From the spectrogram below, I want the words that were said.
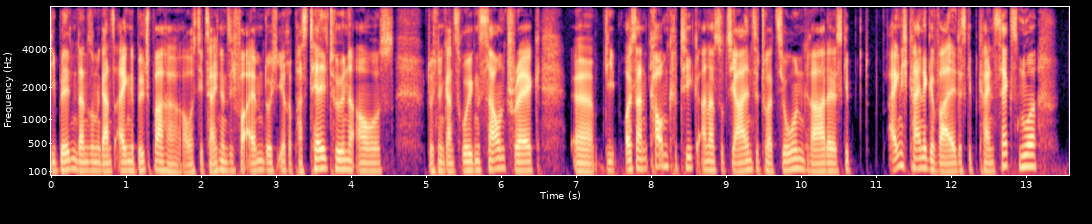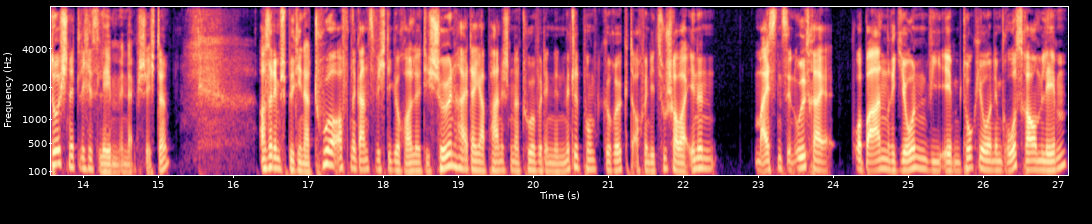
die bilden dann so eine ganz eigene Bildsprache heraus. Die zeichnen sich vor allem durch ihre Pastelltöne aus, durch einen ganz ruhigen Soundtrack. Äh, die äußern kaum Kritik an der sozialen Situation gerade. Es gibt eigentlich keine Gewalt, es gibt keinen Sex, nur durchschnittliches Leben in der Geschichte. Außerdem spielt die Natur oft eine ganz wichtige Rolle. Die Schönheit der japanischen Natur wird in den Mittelpunkt gerückt, auch wenn die ZuschauerInnen meistens in ultra urbanen Regionen wie eben Tokio und im Großraum leben.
